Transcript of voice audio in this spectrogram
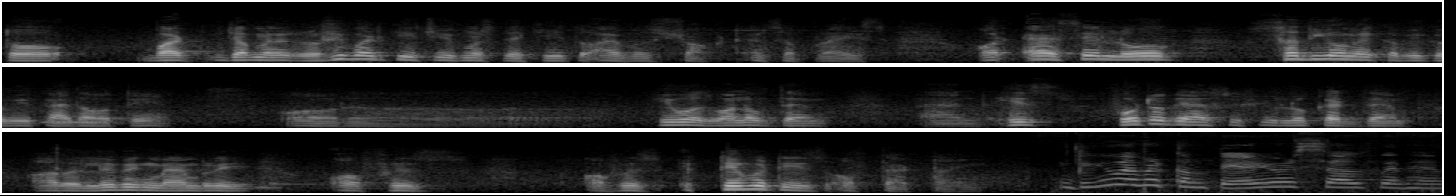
تو بٹ جب میں نے رفی بٹ کی اچیومنٹس دیکھی تو I was shocked and surprise اور ایسے لوگ صدیوں میں کبھی کبھی پیدا ہوتے ہیں۔ اور he was one of them and his photographs if you look at them are a living memory of his of his activities of that time. Do you ever compare yourself with him?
